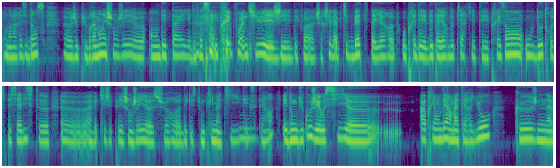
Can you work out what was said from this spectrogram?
pendant la résidence, j'ai pu vraiment échanger en détail et de façon très pointue, et j'ai des fois cherché la petite bête, d'ailleurs, auprès des, des, tailleurs de pierre qui étaient présents ou d'autres spécialistes avec qui j'ai pu échanger sur euh, des questions climatiques, etc. Mm. Et donc, du coup, j'ai aussi euh, appréhendé un matériau que je,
